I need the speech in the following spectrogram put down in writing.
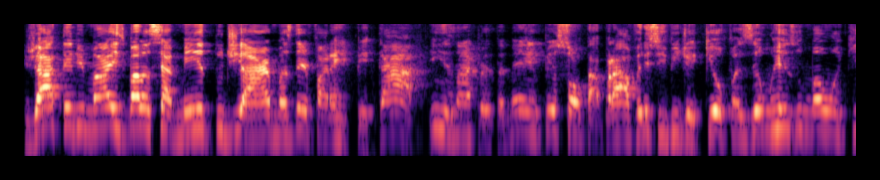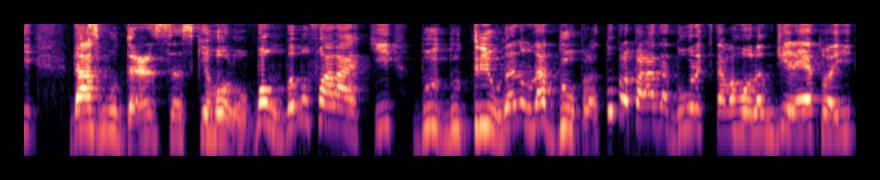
Já teve mais balanceamento de armas, nerfar RPK e sniper também. O pessoal tá bravo. Nesse vídeo aqui eu vou fazer um resumão aqui das mudanças que rolou. Bom, vamos falar aqui do, do trio, não, da dupla. Dupla parada dura que tava rolando direto aí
